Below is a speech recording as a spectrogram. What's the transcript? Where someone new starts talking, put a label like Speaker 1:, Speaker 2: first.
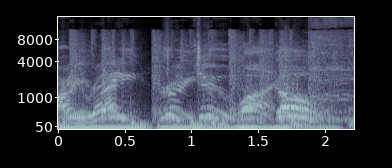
Speaker 1: Are you ready?
Speaker 2: Three, two, one, go!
